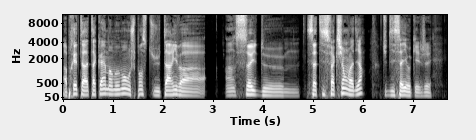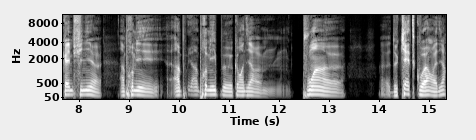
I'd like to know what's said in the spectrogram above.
Après, t'as as quand même un moment où je pense tu t'arrives à un seuil de hum, satisfaction, on va dire. Tu te dis ça y est, ok, j'ai quand même fini un premier, un, premier, comment dire, point de quête, quoi, on va dire.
